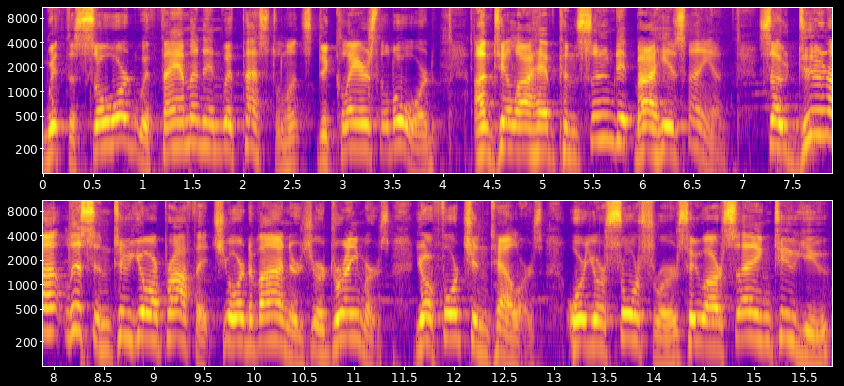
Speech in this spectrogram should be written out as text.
with the sword, with famine, and with pestilence, declares the Lord, until I have consumed it by his hand. So do not listen to your prophets, your diviners, your dreamers, your fortune tellers, or your sorcerers who are saying to you,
